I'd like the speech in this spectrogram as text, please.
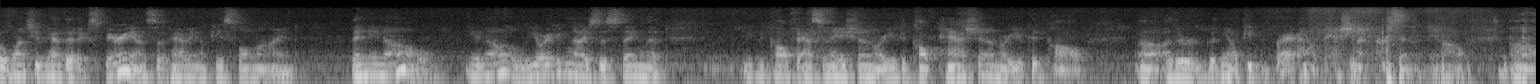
But once you've had that experience of having a peaceful mind, then you know, you know, you recognize this thing that you could call fascination, or you could call passion, or you could call uh, other good, you know, people brag, I'm a passionate person, you know. Uh,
